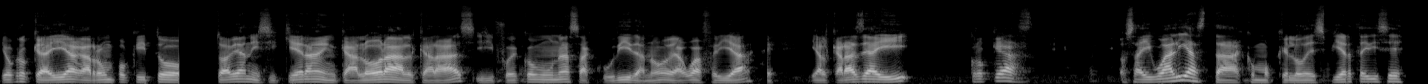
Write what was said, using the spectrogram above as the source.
Yo creo que ahí agarró un poquito, todavía ni siquiera en calor a Alcaraz, y fue como una sacudida, ¿no? De agua fría. Y Alcaraz de ahí, creo que o sea, igual y hasta como que lo despierta y dice,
